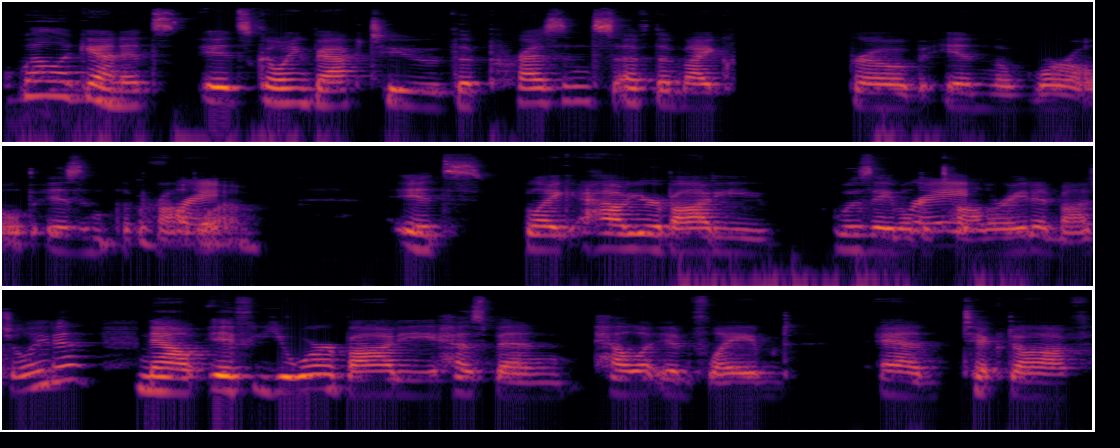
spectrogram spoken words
Well, again, it's it's going back to the presence of the microbe in the world isn't the problem. Right. It's like how your body was able Right. to tolerate and modulate it. Now, if your body has been hella inflamed and ticked off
